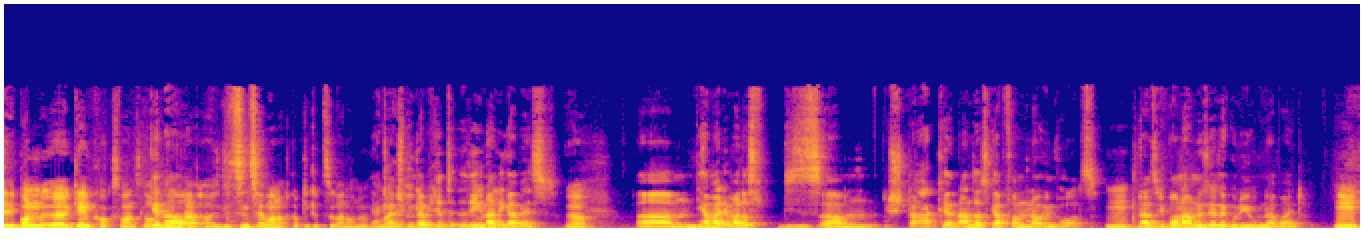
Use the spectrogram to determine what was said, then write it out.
Ja, die Bonn äh, Gamecocks waren es, glaube Genau. ich. Oder, die sind es ja immer noch. Ich glaube, die gibt's sogar noch, ne? Ja klar, ich. spielen glaube ich Regionalliga West. Ja. Ähm, die haben halt immer das, dieses ähm, starke Ansatz gehabt von No Imports. Also die Bonner haben eine sehr, sehr gute Jugendarbeit. Mhm.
